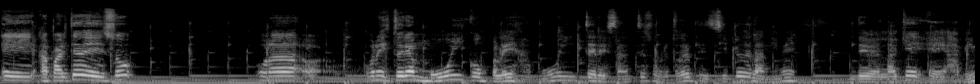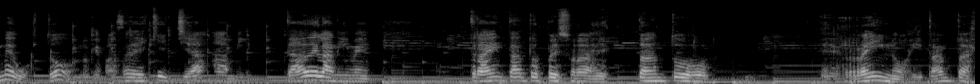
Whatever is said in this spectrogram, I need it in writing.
Eh, aparte de eso, una, una historia muy compleja, muy interesante, sobre todo el principio del anime. De verdad que eh, a mí me gustó. Lo que pasa es que ya a mitad del anime traen tantos personajes, tantos eh, reinos y tantas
